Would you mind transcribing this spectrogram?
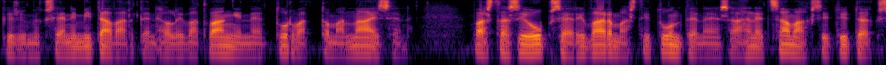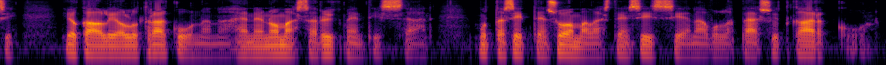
Kysymykseeni mitä varten he olivat vanginneet turvattoman naisen, vastasi upseeri varmasti tunteneensa hänet samaksi tytöksi, joka oli ollut rakuunana hänen omassa rykmentissään, mutta sitten suomalaisten sissien avulla päässyt karkuun.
